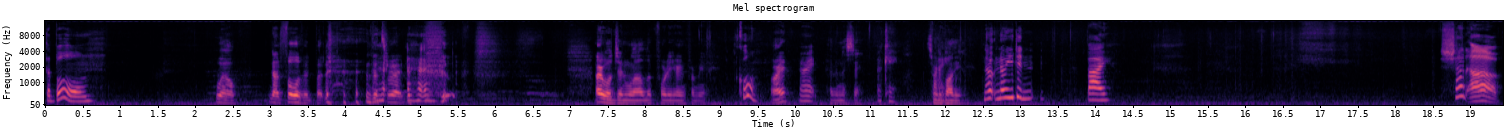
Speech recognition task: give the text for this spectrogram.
The bull. Well, not full of it, but that's right. Uh-huh. All right, well, Jen, well, I'll look forward to hearing from you. Cool. All right? All right. Have a nice day. Okay. Sorry to bother you. No, no, you didn't. Bye. Shut up.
